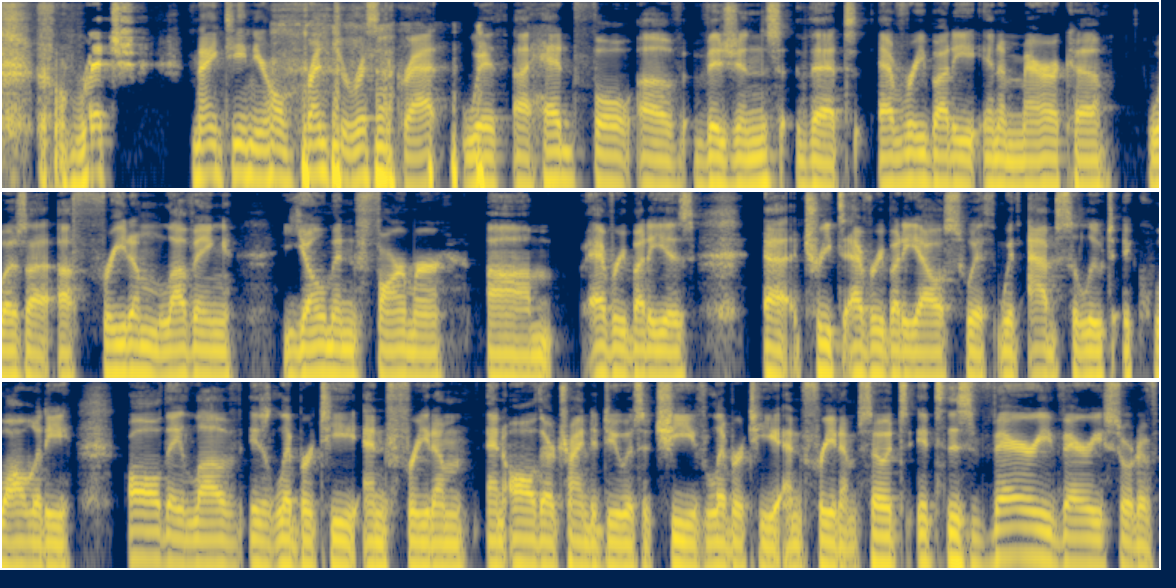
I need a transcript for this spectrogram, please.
rich 19 year old French aristocrat with a head full of visions that everybody in America was a, a freedom loving yeoman farmer um, everybody is uh, treats everybody else with with absolute equality. All they love is liberty and freedom, and all they're trying to do is achieve liberty and freedom. So it's it's this very very sort of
